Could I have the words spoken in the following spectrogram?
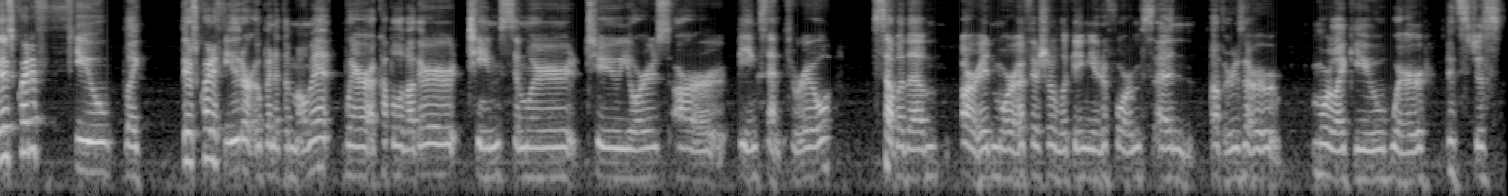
there's quite a few like there's quite a few that are open at the moment where a couple of other teams similar to yours are being sent through. Some of them are in more official looking uniforms, and others are more like you, where it's just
